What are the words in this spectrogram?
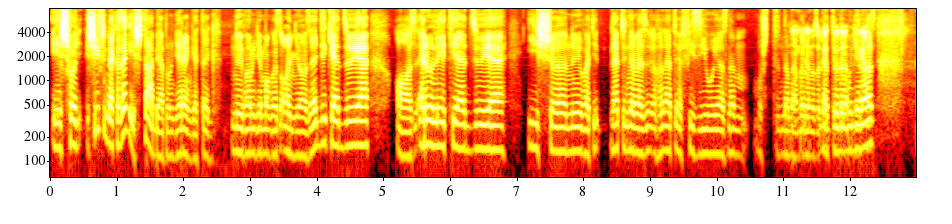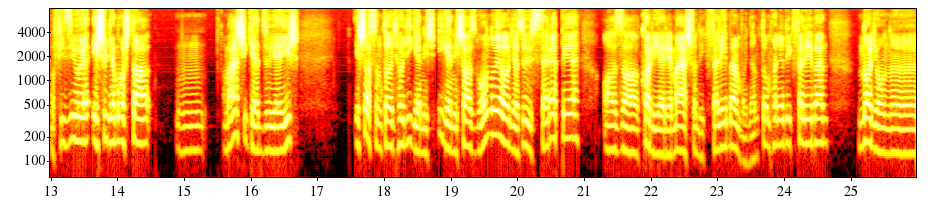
és hogy Sifrinek az egész stábjában ugye rengeteg nő van, ugye maga az anyja az egyik edzője, az erőnléti edzője is ö, nő, vagy lehet, hogy nem ez, lehet, hogy a fiziója az nem, most nem, Nem ugyanaz a lehet, kettő, hogy nem de igen. ugyanaz. A fiziója, és ugye most a, mm, a másik edzője is, és azt mondta, hogy, hogy igenis, igenis azt gondolja, hogy az ő szerepé az a karrierje második felében, vagy nem tudom, hanyadik felében, nagyon ö,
